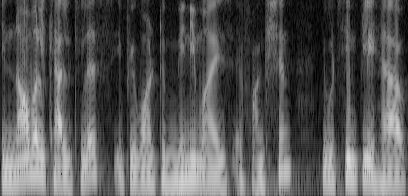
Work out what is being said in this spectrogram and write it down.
in normal calculus if you want to minimize a function you would simply have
